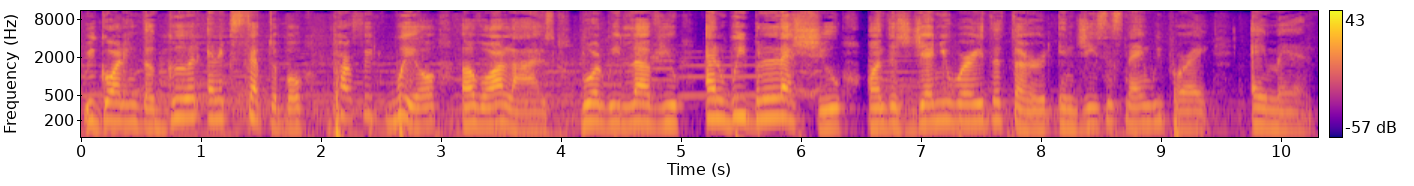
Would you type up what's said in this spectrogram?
regarding the good and acceptable, perfect will of our lives. Lord, we love you and we bless you on this January the 3rd. In Jesus' name we pray. Amen.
